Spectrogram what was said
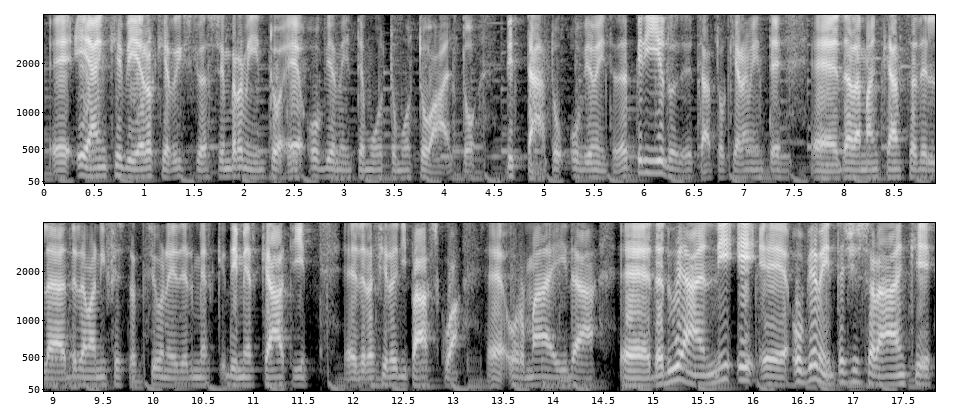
eh, è anche vero che il rischio di assembramento è ovviamente molto molto alto, dettato ovviamente dal periodo, dettato chiaramente eh, dalla mancanza del, della manifestazione del merc- dei mercati eh, della fiera di Pasqua eh, ormai da, eh, da, due anni e eh, ovviamente ci sarà anche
